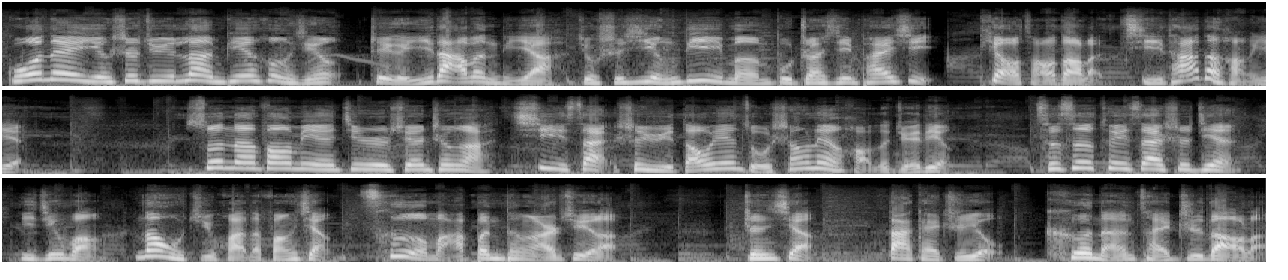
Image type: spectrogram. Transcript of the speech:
国内影视剧烂片横行，这个一大问题啊，就是影帝们不专心拍戏，跳槽到了其他的行业。孙楠方面近日宣称啊，弃赛是与导演组商量好的决定，此次退赛事件已经往闹剧化的方向策马奔腾而去了，真相。大概只有柯南才知道了，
